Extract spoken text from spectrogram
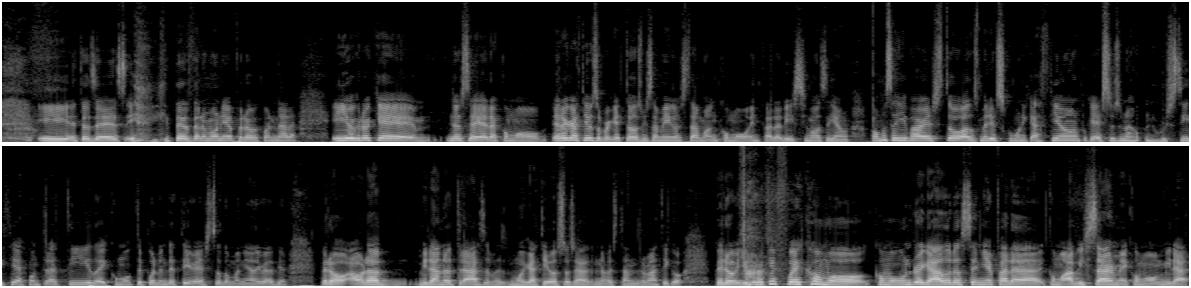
y entonces hice ceremonia, pero con nada. Y yo creo que, no sé, era como, era gracioso porque todos mis amigos estaban como enfadadísimos, decían, vamos a llevar esto a los medios de comunicación porque esto es una injusticia contra ti, like, ¿cómo te pueden decir esto de grabación? Pero ahora, mirando atrás, pues, es muy gracioso, o sea, no es tan dramático. Pero yo creo que fue como, como un regalo del Señor para como avisarme, como, mira,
